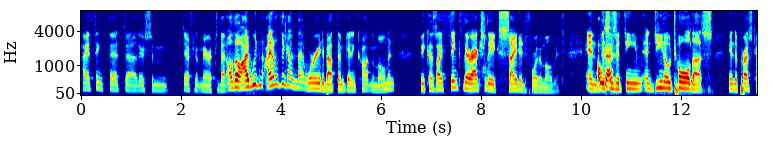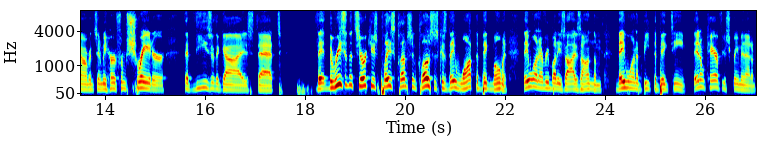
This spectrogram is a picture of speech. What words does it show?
I think that uh, there's some definite merit to that. Although I wouldn't, I don't think I'm that worried about them getting caught in the moment because I think they're actually excited for the moment. And okay. this is a team, and Dino told us in the press conference, and we heard from Shrader that these are the guys that they, the reason that Syracuse plays Clemson close is because they want the big moment. They want everybody's eyes on them. They want to beat the big team. They don't care if you're screaming at them.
